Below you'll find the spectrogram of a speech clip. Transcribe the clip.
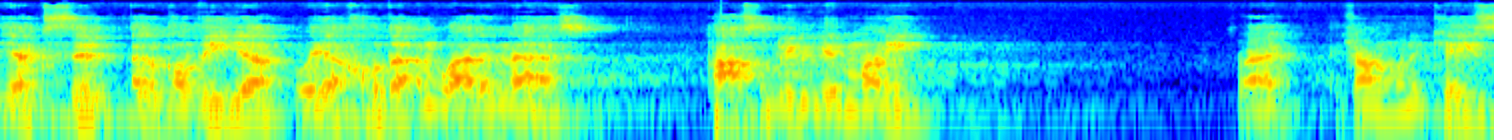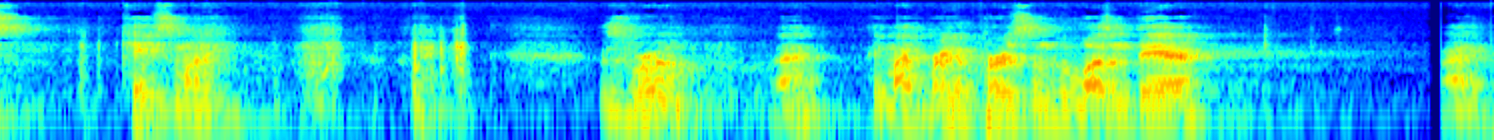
يكسب القضية ويأخذ أموال الناس. Possibly to get money. Right? They're trying to win a case. Case money. It's real. Right? They might bring a person who wasn't there. Right?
